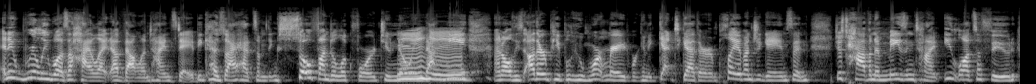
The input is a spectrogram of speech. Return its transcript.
And it really was a highlight of Valentine's Day because I had something so fun to look forward to knowing mm-hmm. that me mm-hmm. and all these other people who weren't married were going to get together and play a bunch of games and just have an amazing time, eat lots of food.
